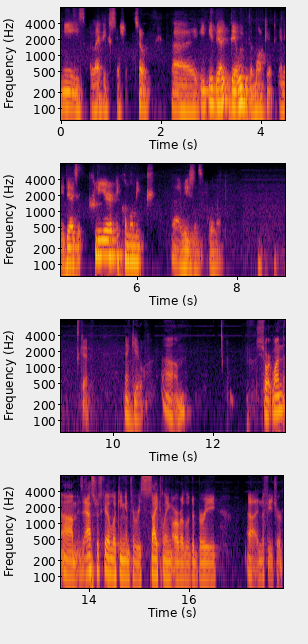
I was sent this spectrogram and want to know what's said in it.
needs a life extension. So uh, it, it, there, there will be the market and there's clear economic uh, reasons for that. Okay, thank you. Um, short one, um, is Astroscale looking into recycling orbital debris uh, in the future?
